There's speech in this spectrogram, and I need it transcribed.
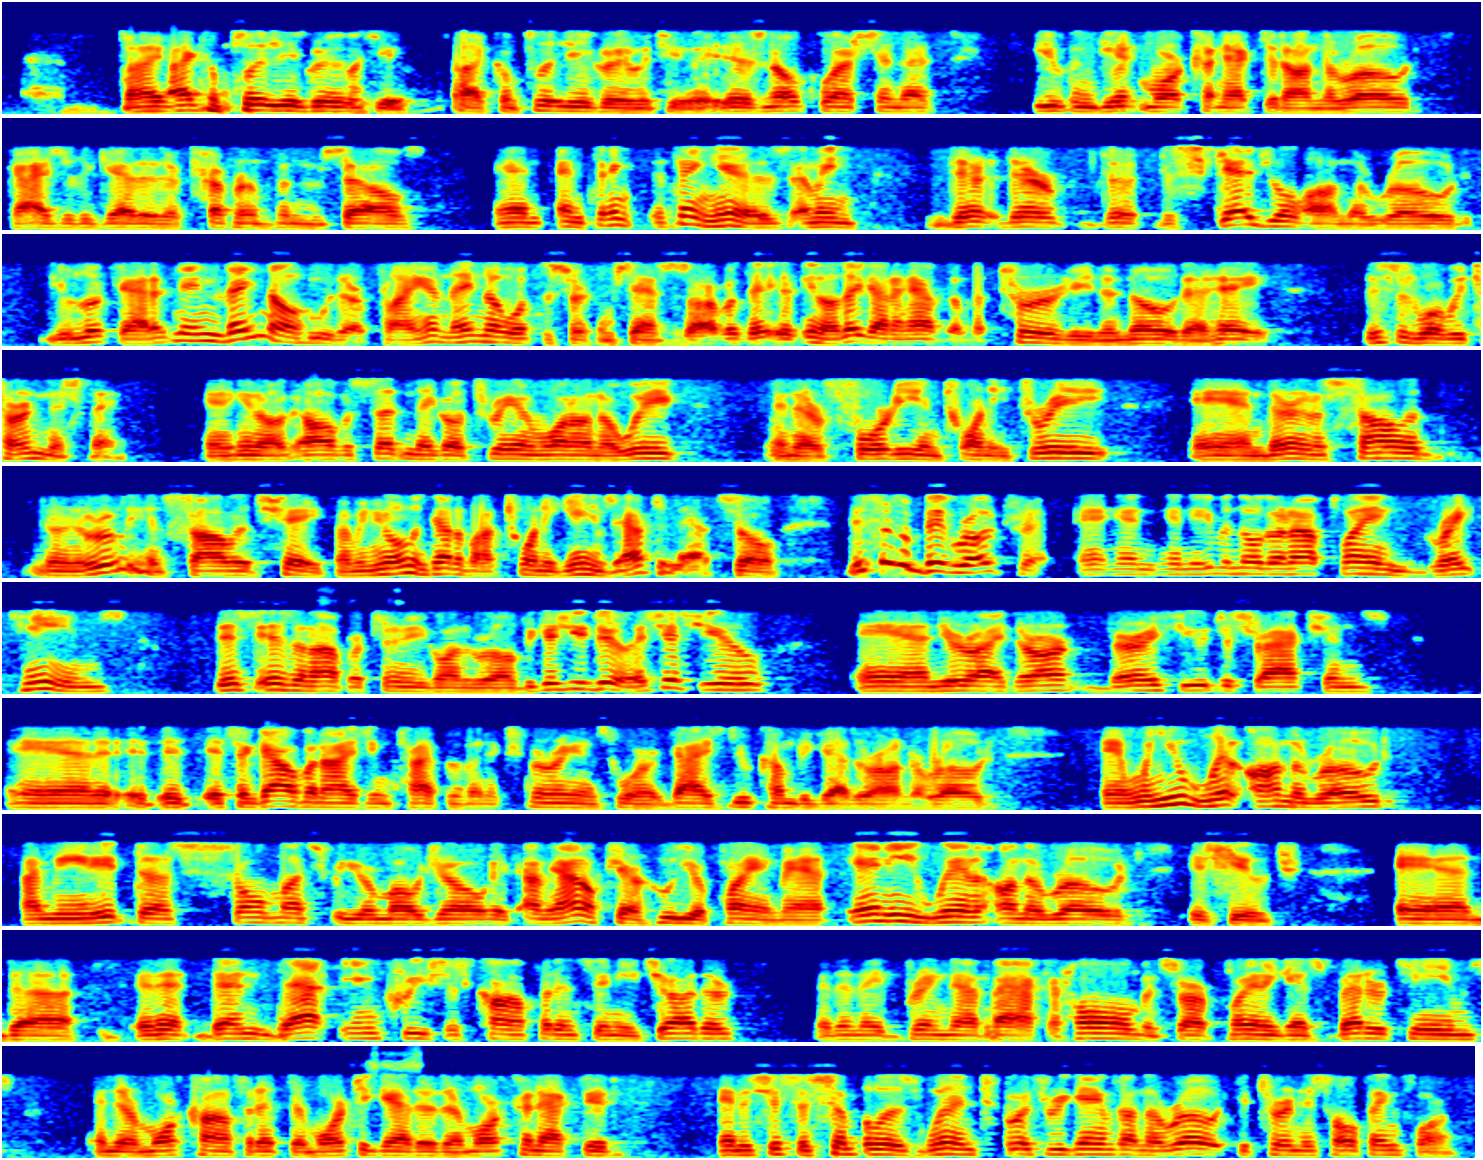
I, I completely agree with you. I completely agree with you. There's no question that you can get more connected on the road. Guys are together. They're covering for themselves and and thing, the thing is, I mean, they're, they're, the the schedule on the road. You look at it, I mean, they know who they're playing. They know what the circumstances are, but they, you know, they got to have the maturity to know that, hey, this is where we turn this thing. And you know, all of a sudden they go three and one on a week, and they're forty and twenty three, and they're in a solid, they're really in solid shape. I mean, you only got about twenty games after that, so this is a big road trip. And and, and even though they're not playing great teams this is an opportunity to go on the road because you do. It's just you, and you're right. There aren't very few distractions, and it, it, it's a galvanizing type of an experience where guys do come together on the road. And when you went on the road, I mean, it does so much for your mojo. It, I mean, I don't care who you're playing, man. Any win on the road is huge, and uh, and it, then that increases confidence in each other. And then they bring that back at home and start playing against better teams and they're more confident, they're more together, they're more connected. And it's just as simple as winning two or three games on the road could turn this whole thing for them.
